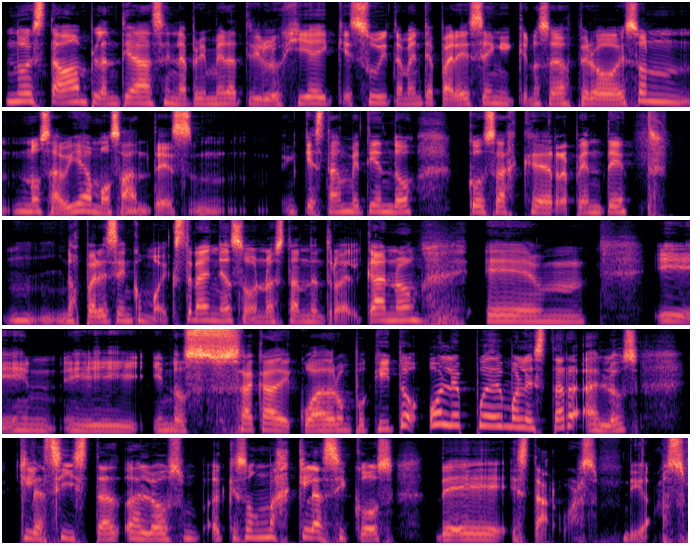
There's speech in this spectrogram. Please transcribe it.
no estaban planteadas en la primera trilogía y que súbitamente aparecen y que no sabemos, pero eso no sabíamos antes, que están metiendo cosas que de repente mm, nos parecen como extrañas o no están dentro del canon em, y, nos saca de cuadro un poquito o le puede molestar a los clasistas, a los que son más clásicos de Star Wars, digamos.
